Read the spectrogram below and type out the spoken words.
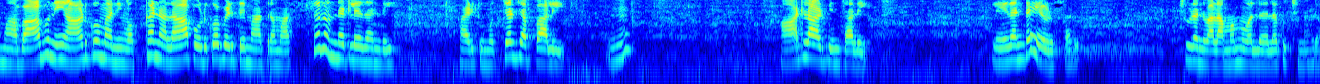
మా బాబుని ఆడుకోమని ఒక్కని అలా పడుకోబెడితే మాత్రం అస్సలు ఉండట్లేదండి. వాడికి ముచ్చట చెప్పాలి? ఆటలు ఆడిపించాలి. లేదంటే ఏడుస్తాడు. చూడండి వాళ్ళ అమ్మమ్మ వాళ్ళు ఎలా కూర్చున్నాడు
